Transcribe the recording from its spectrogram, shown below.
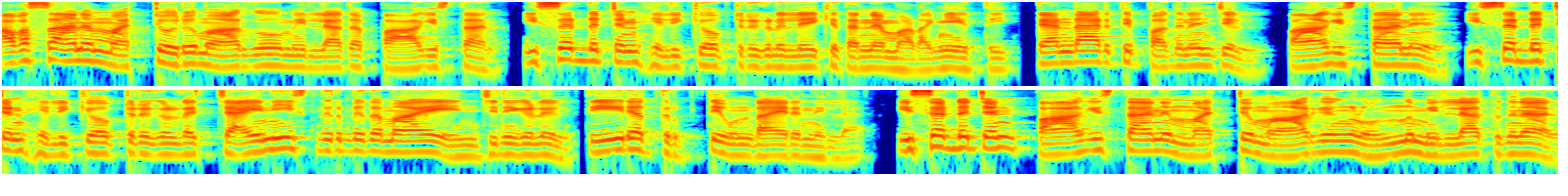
അവസാനം മറ്റൊരു മാർഗവുമില്ലാതെ പാകിസ്ഥാൻ ഇസഡ് ടെൻ ഹെലികോപ്റ്ററുകളിലേക്ക് തന്നെ മടങ്ങിയെത്തി. രണ്ടായിരത്തി പതിനഞ്ചിൽ പാകിസ്ഥാന് ഇസഡ് ടെൻ ഹെലികോപ്റ്ററുകളുടെ ചൈനീസ് നിർമ്മിതമായ എഞ്ചിനുകളിൽ തീരെ തൃപ്തി ഉണ്ടായിരുന്നില്ല. ഇസഡ് ടെൻ പാകിസ്ഥാന് മറ്റു മാർഗങ്ങളൊന്നുമില്ലാത്തതിനാൽ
